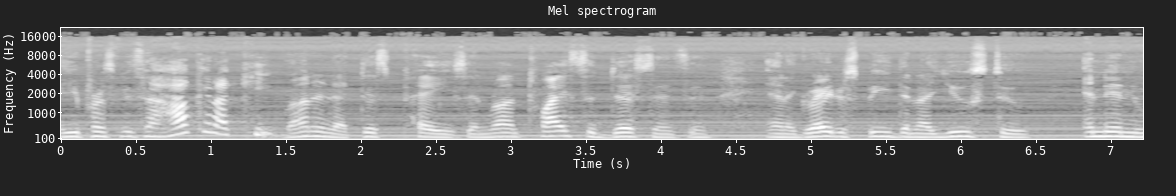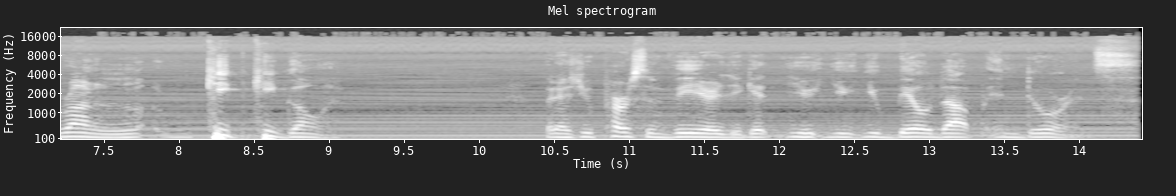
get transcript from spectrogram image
And you persevere. So how can I keep running at this pace and run twice the distance and, and a greater speed than I used to, and then run, keep keep going. But as you persevere, you get you you, you build up endurance.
